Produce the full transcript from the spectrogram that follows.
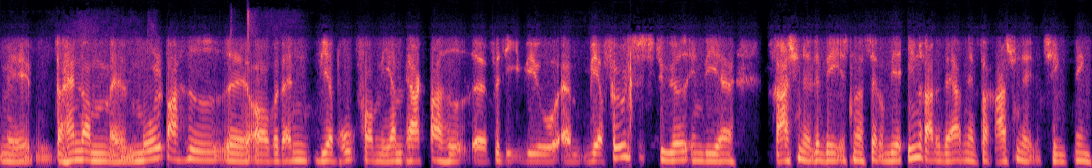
med, der handler om øh, målbarhed øh, og hvordan vi har brug for mere mærkbarhed, øh, fordi vi jo er mere følelsesstyret, end vi er rationelle væsener, selvom vi har indrettet verden efter rationel tænkning,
